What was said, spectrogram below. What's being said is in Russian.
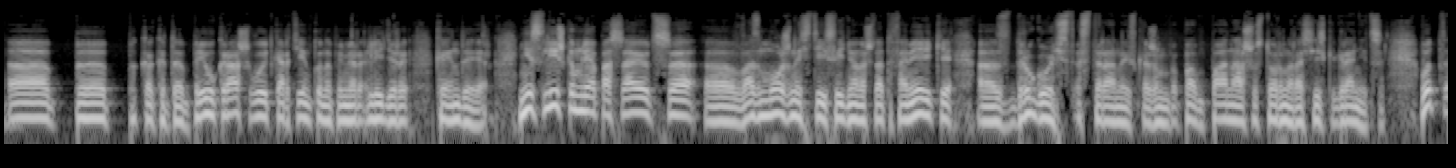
э, как это, приукрашивают картинку, например, лидеры КНДР. Не слишком ли опасаются э, возможностей Соединенных Штатов Америки э, с другой стороны, скажем, по, по нашу сторону российской границы? Вот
